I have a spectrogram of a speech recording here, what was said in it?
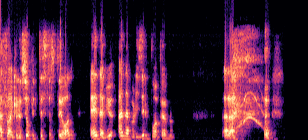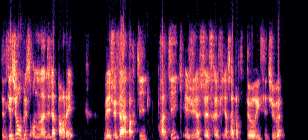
Afin que le surplus de testostérone aide à mieux anaboliser le point faible Alors, c'est une question en plus, on en a déjà parlé, mais je vais faire la partie pratique et Julien, je te laisserai finir sur la partie théorique si tu veux.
